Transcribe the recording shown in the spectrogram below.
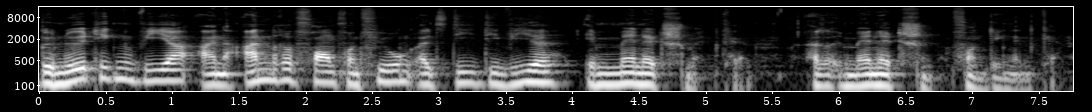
benötigen wir eine andere Form von Führung als die, die wir im Management kennen, also im Managen von Dingen kennen.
